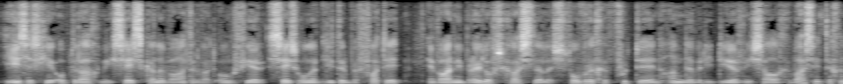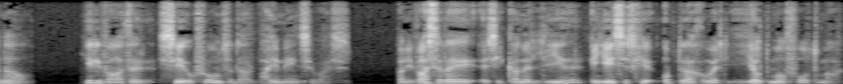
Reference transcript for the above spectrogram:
Jesus gee opdrag om die ses kanne water wat ongeveer 600 liter bevat het en waarin die bruilofsgaste hulle stowwerige voete en hande by die deur van die saal gewas het te genaal. Hierdie water sê ook vir ons dat daar baie mense was. Van die wassery is die kanne leer en Jesus gee opdrag om dit heeltemal vol te maak.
